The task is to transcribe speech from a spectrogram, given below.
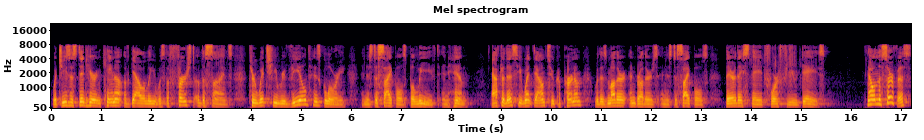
What Jesus did here in Cana of Galilee was the first of the signs through which he revealed his glory, and his disciples believed in him. After this, he went down to Capernaum with his mother and brothers and his disciples. There they stayed for a few days. Now, on the surface,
